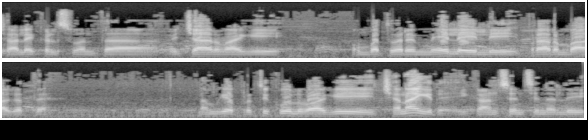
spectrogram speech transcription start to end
ಶಾಲೆ ಕಳಿಸುವಂಥ ವಿಚಾರವಾಗಿ ಒಂಬತ್ತುವರೆ ಮೇಲೆ ಇಲ್ಲಿ ಪ್ರಾರಂಭ ಆಗುತ್ತೆ. ನಮಗೆ ಪ್ರತಿಕೂಲವಾಗಿ ಚೆನ್ನಾಗಿದೆ ಈ ಕಾನ್ಸ್ಟೆನ್ಸಿನಲ್ಲಿ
